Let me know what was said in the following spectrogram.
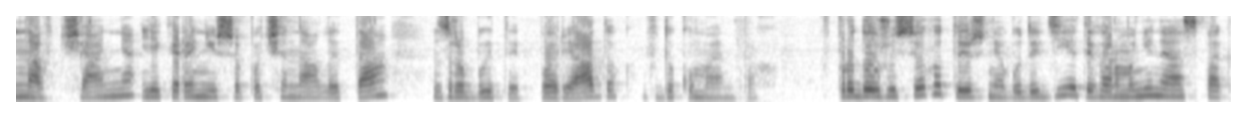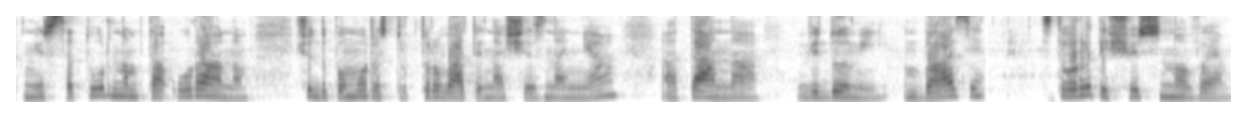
навчання, яке раніше починали, та зробити порядок в документах. Впродовж усього тижня буде діяти гармонійний аспект між Сатурном та Ураном, що допоможе структурувати наші знання та на відомій базі створити щось нове.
